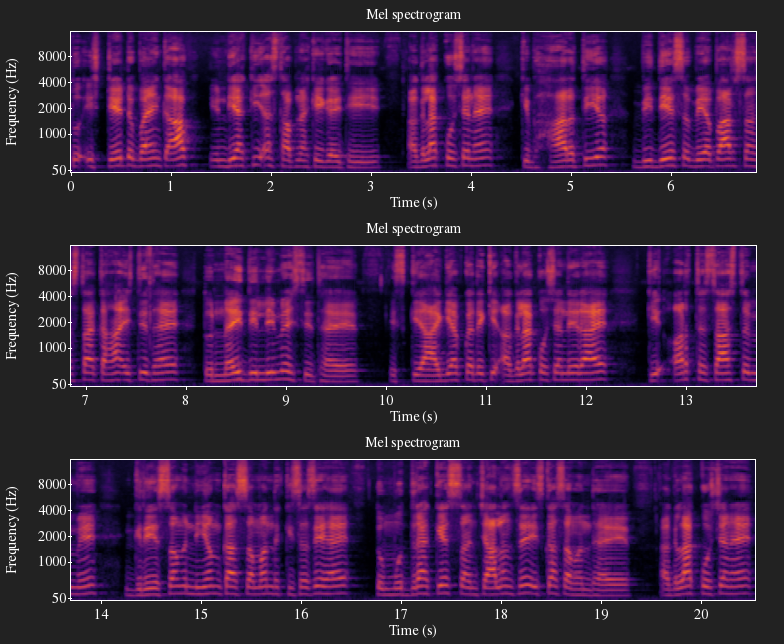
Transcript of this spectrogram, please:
तो स्टेट बैंक ऑफ़ इंडिया की स्थापना की गई थी। अगला क्वेश्चन है कि भारतीय विदेश व्यापार संस्था कहाँ स्थित है? तो नई दिल्ली में स्थित है। इसके आगे आपका देखिए अगला क्वेश्चन दे रहा है कि अर्थशास्त्र में ग्रेसम नियम का संबंध किससे है? तो मुद्रा के संचालन से इसका संबंध है। अगला क्वेश्चन है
